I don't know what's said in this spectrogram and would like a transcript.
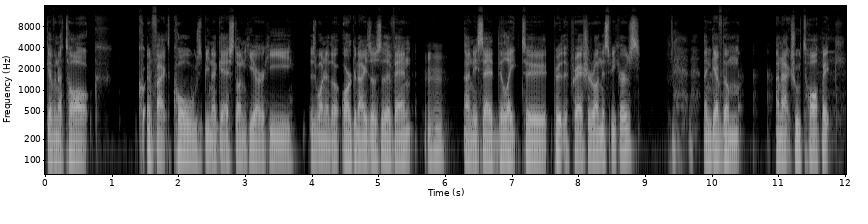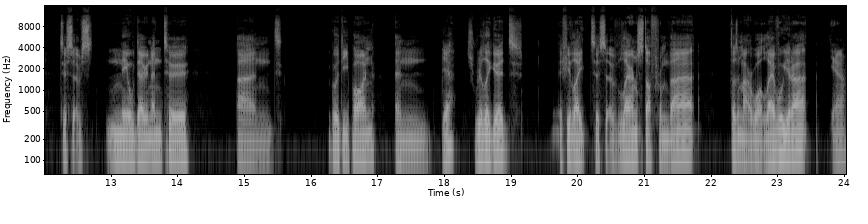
giving a talk. In fact, Cole's been a guest on here. He is one of the organisers of the event, and he said they like to put the pressure on the speakers and give them an actual topic to sort of nail down into and go deep on. And yeah, it's really good. If you like to sort of learn stuff from that, doesn't matter what level you're at. Yeah,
